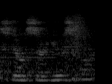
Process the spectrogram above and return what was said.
Still so useful?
